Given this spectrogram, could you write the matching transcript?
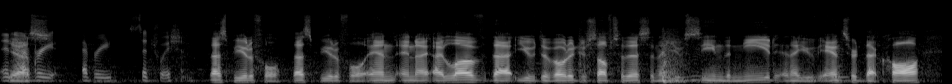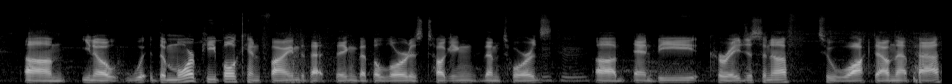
in Yes. every every situation. That's beautiful. That's beautiful. And and I, I love that you've devoted yourself to this and that you've seen the need and that you've answered that call. Um, you know, w- the more people can find that thing that the Lord is tugging them towards um, and be courageous enough to walk down that path,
